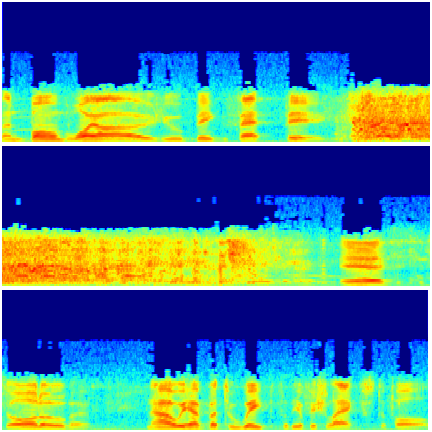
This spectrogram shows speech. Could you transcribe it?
And bon voyage, you big fat pig. yes, it's all over. Now we have but to wait for the official axe to fall.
